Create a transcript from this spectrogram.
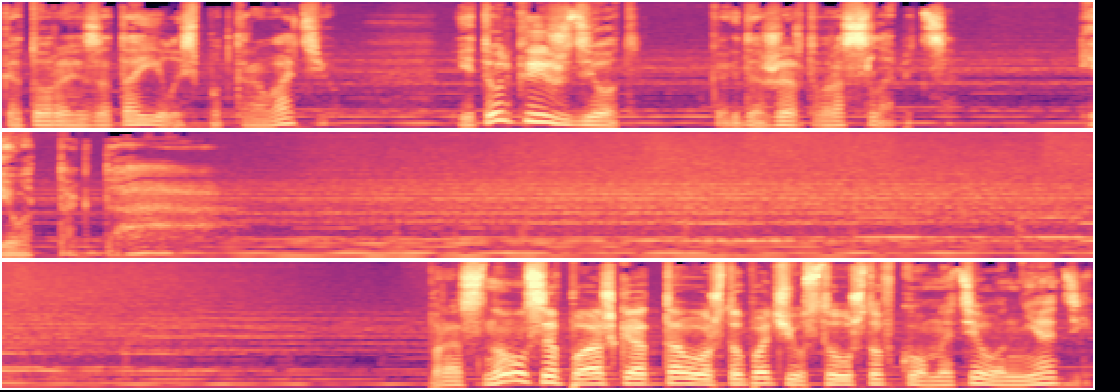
которая затаилась под кроватью и только и ждет, когда жертва расслабится. И вот тогда... Проснулся Пашка от того, что почувствовал, что в комнате он не один.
